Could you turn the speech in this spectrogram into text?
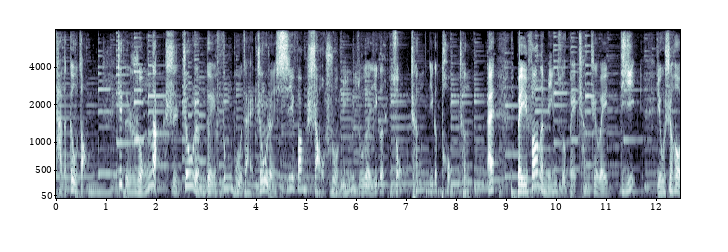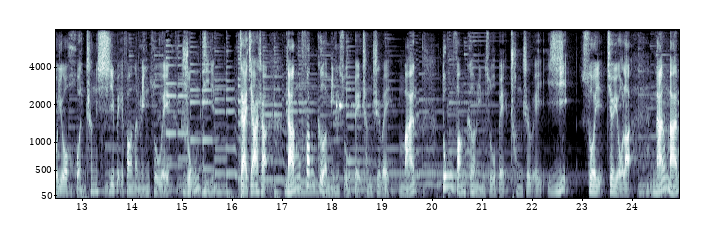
它的构造，这个戎呢是周人对分布在周人西方少数民族的一个总称，一个统称。哎，北方的民族被称之为狄，有时候又混称西北方的民族为戎狄，再加上南方各民族被称之为蛮，东方各民族被称之为夷，所以就有了南蛮、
